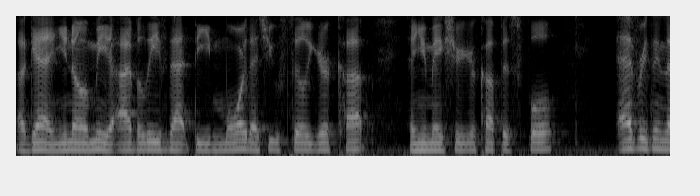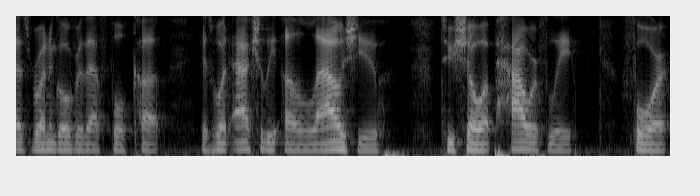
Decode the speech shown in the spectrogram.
Again, you know me, I believe that the more that you fill your cup and you make sure your cup is full, everything that's running over that full cup is what actually allows you to show up powerfully for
